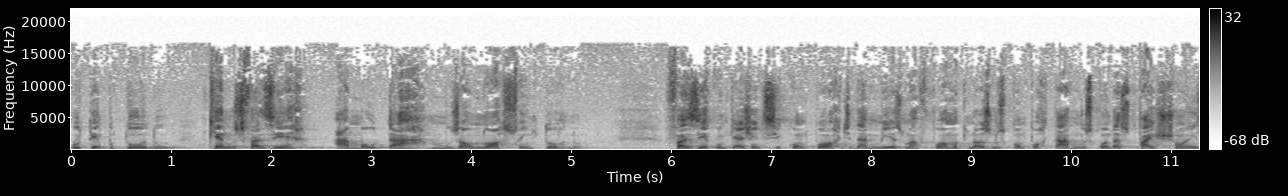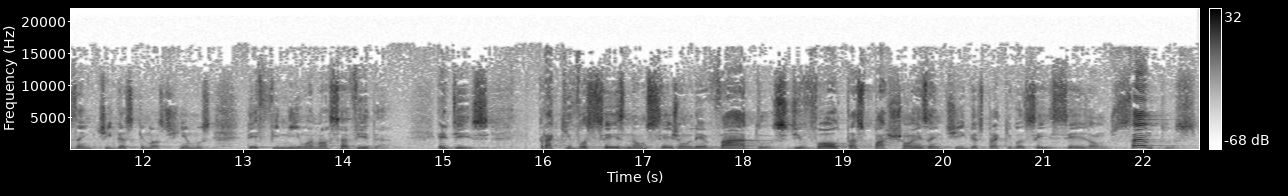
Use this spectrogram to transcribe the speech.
o tempo todo, quer nos fazer amoldarmos ao nosso entorno, fazer com que a gente se comporte da mesma forma que nós nos comportávamos quando as paixões antigas que nós tínhamos definiam a nossa vida. Ele diz: para que vocês não sejam levados de volta às paixões antigas, para que vocês sejam santos,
